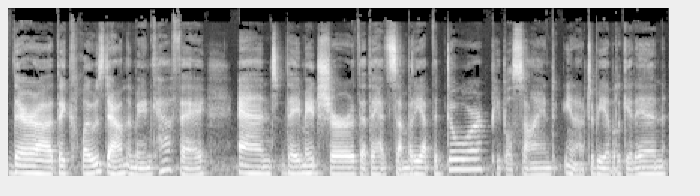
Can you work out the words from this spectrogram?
there uh, they closed down the main cafe and they made sure that they had somebody at the door, people signed, you know, to be able to get in,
